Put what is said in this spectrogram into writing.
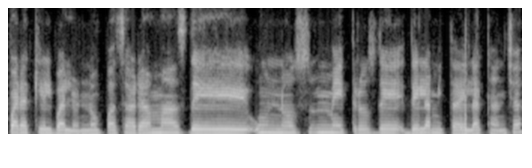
para que el balón no pasara más de unos metros de, de la mitad de la cancha.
